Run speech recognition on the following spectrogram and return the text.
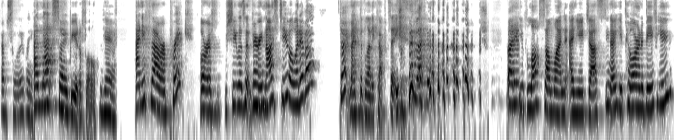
Absolutely. And that's so beautiful. Yeah. And if they were a prick or if she wasn't very nice to you or whatever, don't make the bloody cup of tea. but if you've lost someone and you just, you know, you pour in a beer for you,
